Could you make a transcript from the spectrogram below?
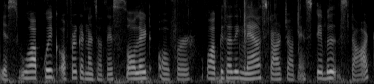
यस वो आपको एक ऑफ़र करना चाहते हैं सॉलिड ऑफ़र वो आपके साथ एक नया स्टार्ट चाहते हैं स्टेबल स्टार्ट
